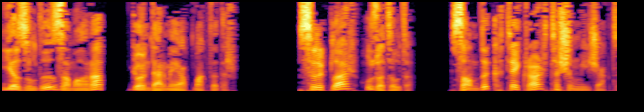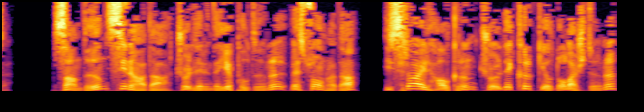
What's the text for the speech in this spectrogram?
yazıldığı zamana gönderme yapmaktadır. Sırıklar uzatıldı. Sandık tekrar taşınmayacaktı. Sandığın Sina Dağı çöllerinde yapıldığını ve sonra da İsrail halkının çölde 40 yıl dolaştığını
